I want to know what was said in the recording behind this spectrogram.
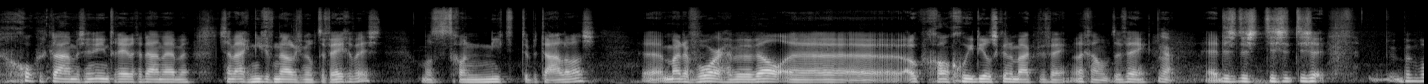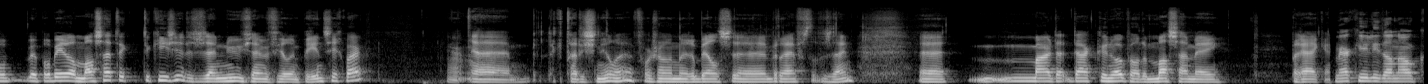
gokreclames een intrede gedaan hebben, zijn we eigenlijk niet of nauwelijks meer op tv geweest. omdat het gewoon niet te betalen was. Uh, maar daarvoor hebben we wel uh, ook gewoon goede deals kunnen maken op tv. Dan gaan we op tv. Ja. Uh, dus dus het is, het is, we, we, proberen wel massa te, te, kiezen. Dus we zijn, nu zijn we veel in print zichtbaar. Ja. lekker traditioneel hè, voor zo'n rebels bedrijf als dat we zijn. maar da daar kunnen we ook wel de massa mee bereiken. Merken jullie dan ook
